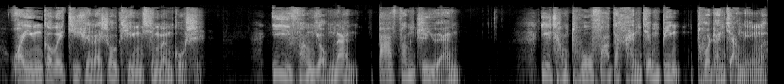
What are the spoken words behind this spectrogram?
欢迎各位继续来收听新闻故事。一方有难，八方支援。一场突发的罕见病突然降临了。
